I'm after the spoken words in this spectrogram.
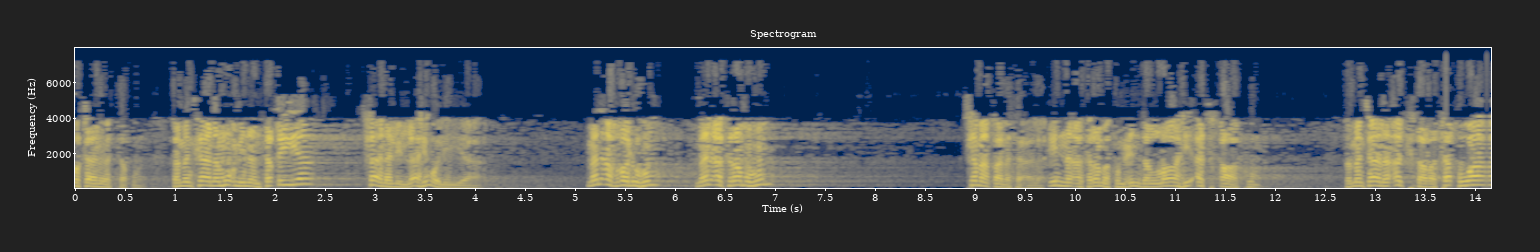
وكانوا يتقون. فمن كان مؤمنا تقيا كان لله وليا. من أفضلهم؟ من أكرمهم؟ كما قال تعالى إن أكرمكم عند الله أتقاكم. فمن كان أكثر تقوى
